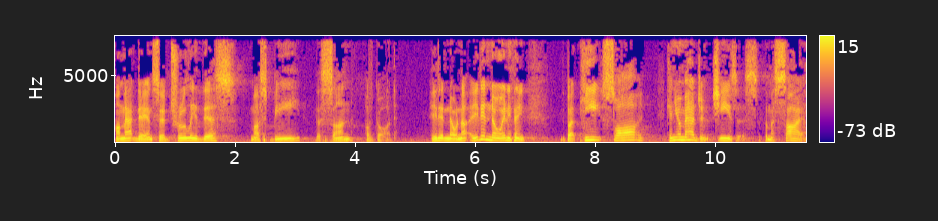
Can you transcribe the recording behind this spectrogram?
on that day and said, Truly, this must be the Son of God. He didn't know, he didn't know anything, but he saw can you imagine Jesus, the Messiah?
